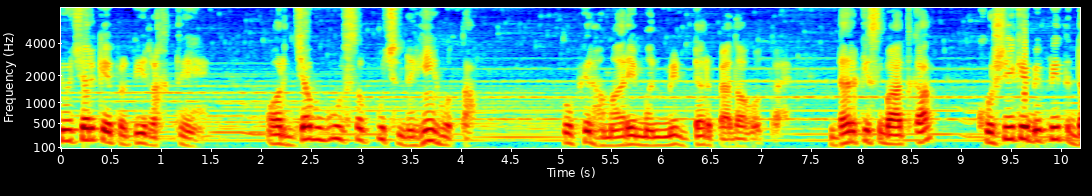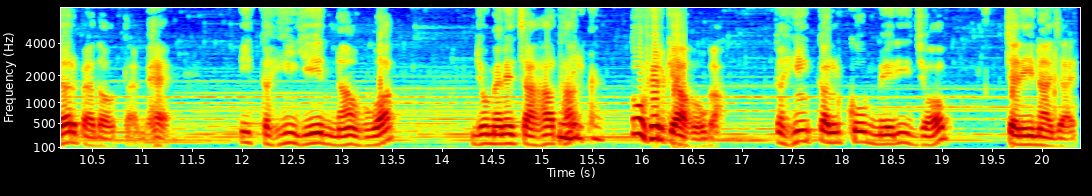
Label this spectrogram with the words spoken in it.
फ्यूचर के प्रति रखते हैं। और जब वो सब कुछ नहीं होता तो फिर हमारे मन में डर पैदा होता है। डर किस बात का? खुशी के विपरीत डर पैदा होता है। भय कि कहीं ये ना हुआ जो मैंने चाहा था तो फिर क्या होगा? कहीं कल को मेरी जॉब चली ना जाए।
